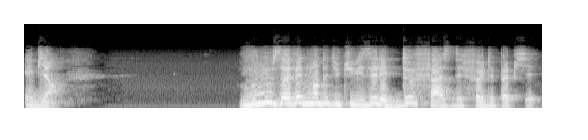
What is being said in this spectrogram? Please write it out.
Eh bien, vous nous avez demandé d'utiliser les deux faces des feuilles de papier.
